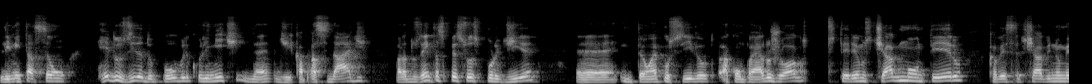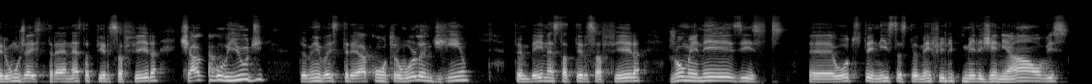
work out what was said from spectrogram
limitação reduzida do público, limite né, de capacidade para 200 pessoas por dia. É, então é possível acompanhar os jogos. Teremos Thiago Monteiro, cabeça de chave número 1, um, já estreia nesta terça-feira. Thiago Wilde também vai estrear contra o Orlandinho, também nesta terça-feira. João Menezes, é, outros tenistas também, Felipe Meligeni Alves,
